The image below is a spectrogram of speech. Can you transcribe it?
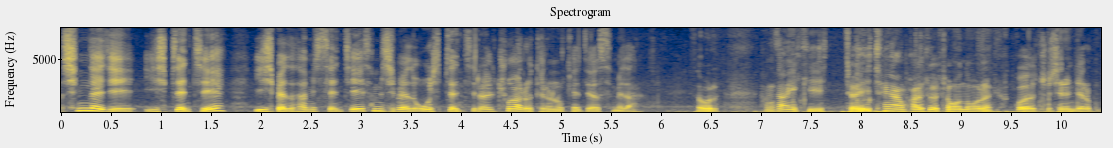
10 내지 20cm, 20에서 30cm, 30에서 50cm를 추가로 들어놓게 되었습니다. 그래서 오늘 항상 이렇게 저희 청양 바이솔 정원을 갖고 주시는 여러분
